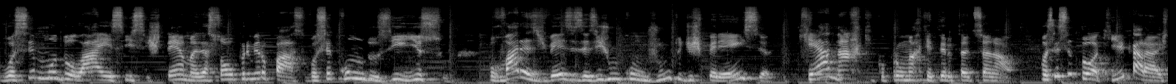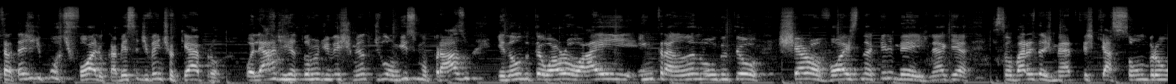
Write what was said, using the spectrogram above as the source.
você modular esses sistemas é só o primeiro passo. Você conduzir isso por várias vezes exige um conjunto de experiência que é anárquico para um marqueteiro tradicional. Você citou aqui, cara, estratégia de portfólio, cabeça de venture capital, olhar de retorno de investimento de longuíssimo prazo e não do teu ROI intra-ano ou do teu share of voice naquele mês, né? Que, é, que são várias das métricas que assombram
